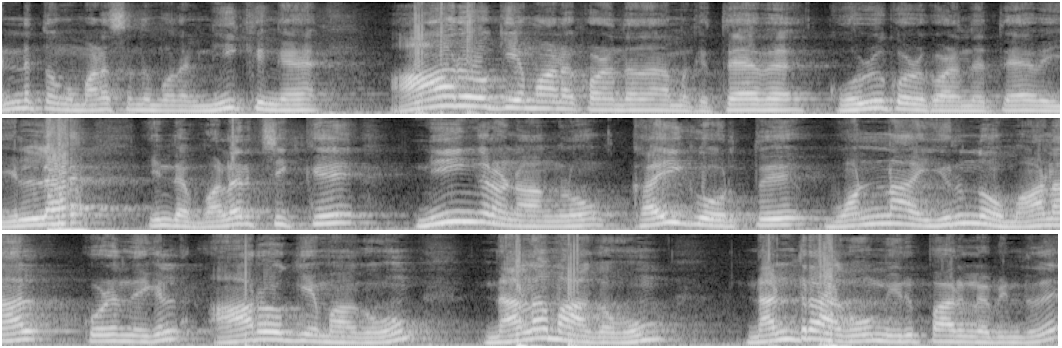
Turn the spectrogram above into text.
எண்ணத்தை உங்கள் மனசு வந்து முதல்ல நீக்குங்க. ஆரோக்கியமான குழந்தை தான் நமக்கு தேவை. கொழு கொழு குழந்தை தேவை இல்லை இந்த வளர்ச்சிக்கு நீங்களும் நாங்களும் கைகோர்த்து ஒன்றா இருந்தோமானால் குழந்தைகள் ஆரோக்கியமாகவும் நலமாகவும் நன்றாகவும் இருப்பார்கள் அப்படின்றது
